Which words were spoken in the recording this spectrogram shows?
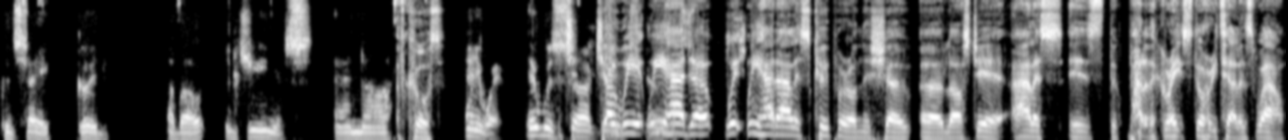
could say good about genius. And uh, Of course. anyway, it was uh, Joe, we we had uh, we we had Alice Cooper on this show uh, last year. Alice is the one of the great storytellers. Wow,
